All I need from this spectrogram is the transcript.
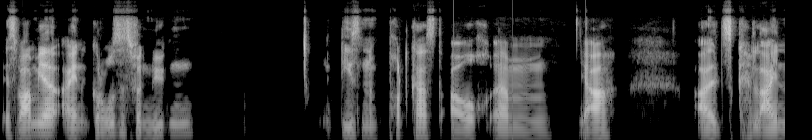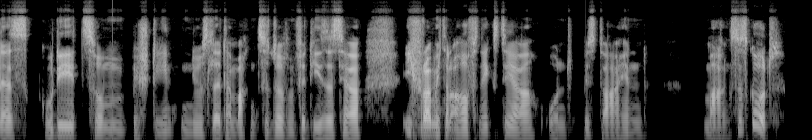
Es war mir ein großes Vergnügen, diesen Podcast auch ähm, ja als kleines Goodie zum bestehenden Newsletter machen zu dürfen für dieses Jahr. Ich freue mich dann auch aufs nächste Jahr und bis dahin machen Sie es gut.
